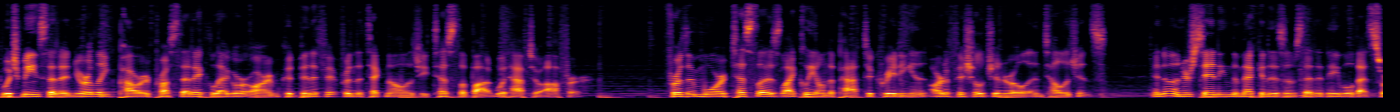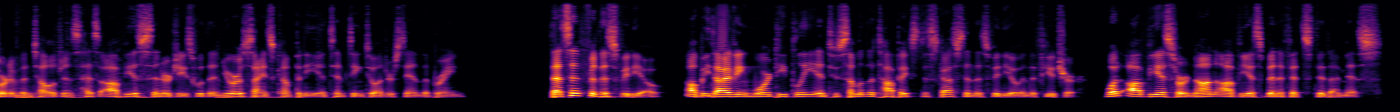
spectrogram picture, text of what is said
which means that a Neuralink-powered prosthetic leg or arm could benefit from the technology TeslaBot would have to offer. Furthermore, Tesla is likely on the path to creating an artificial general intelligence, and understanding the mechanisms that enable that sort of intelligence has obvious synergies with a neuroscience company attempting to understand the brain. That's it for this video. I'll be diving more deeply into some of the topics discussed in this video in the future. What obvious or non-obvious benefits did I miss?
